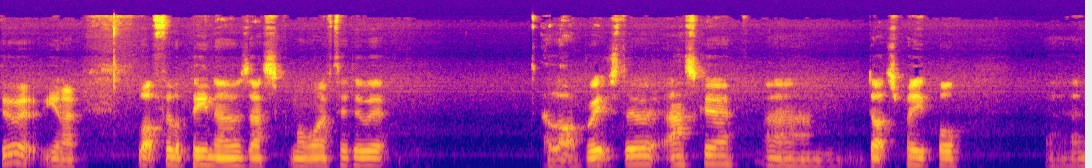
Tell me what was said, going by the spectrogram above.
do it. You know, a lot of Filipinos ask my wife to do it. A lot of Brits do it, ask her. Um, Dutch people, um,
